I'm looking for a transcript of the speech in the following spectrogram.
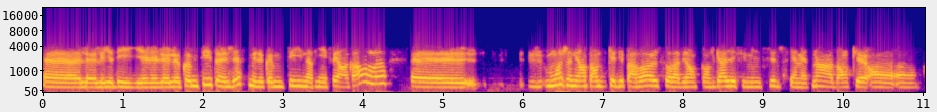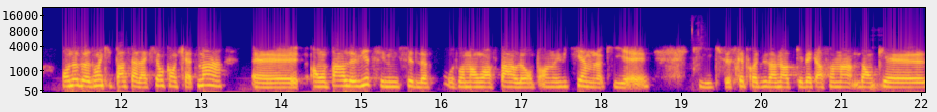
Le, comité est un geste, mais le comité n'a rien fait encore. Euh, moi, je n'ai entendu que des paroles sur la violence conjugale, les féminicides jusqu'à maintenant. Donc, euh, on on a besoin qu'ils passent à l'action concrètement. Euh, on parle de huit féminicides là, au moment où on se parle. On, a un huitième là, qui, euh, qui, qui, se serait produit dans notre Québec en ce moment. Donc, euh,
